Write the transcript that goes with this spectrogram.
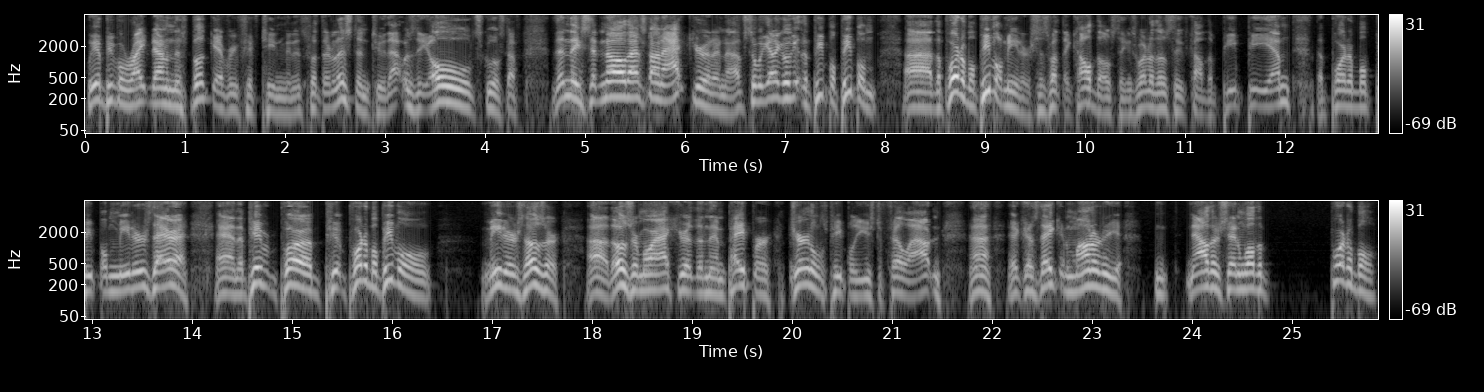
we have people write down in this book every 15 minutes what they're listening to. That was the old school stuff. Then they said, no, that's not accurate enough. So we got to go get the people, people, uh, the portable people meters is what they called those things. What are those things called? The PPM, the portable people meters there. And the portable people meters. Those are uh, those are more accurate than them paper journals people used to fill out. And uh, because they can monitor you. Now they're saying well the portable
